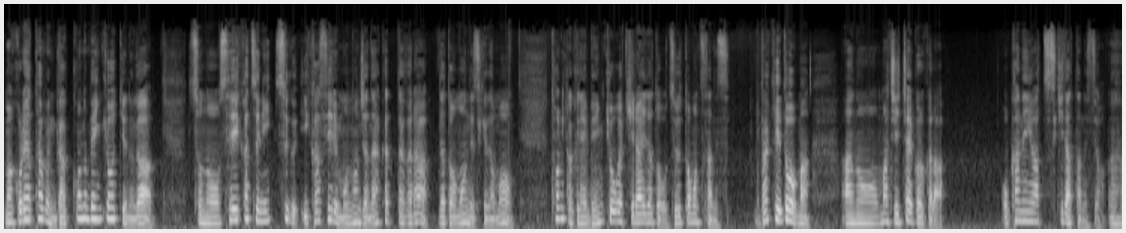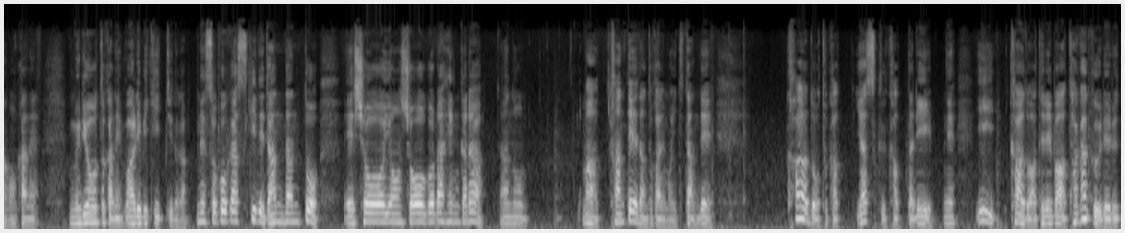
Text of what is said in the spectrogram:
まあこれは多分学校の勉強っていうのが、その生活にすぐ活かせるものじゃなかったからだと思うんですけども、とにかくね、勉強が嫌いだとずっと思ってたんです。だけど、まあ、あのまあ、ちっちゃい頃からお金は好きだったんですよ。うん、お金。無料とかね、割引っていうのが。ね、そこが好きでだんだんと、えー、小4、小5らへんから、あの、まあ、鑑定団とかでも行ってたんで、カードとか安く買ったり、ね、いいカードを当てれば高く売れるっ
